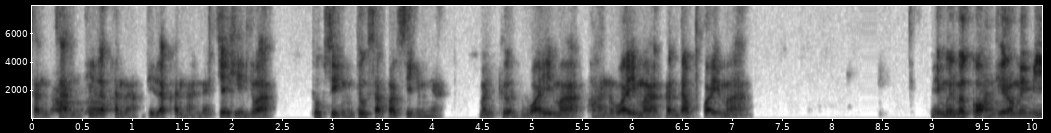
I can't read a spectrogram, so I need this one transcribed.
สั้นๆ ทีละขณะทีละขณะเนี่ยจะเห็นว่าทุกสิ่งทุกสรรพสิ่งเนี่ยมันเกิดไวมากผ่านไวมากก็ดับไวมากไม่เหมือนเมื่อก่อนที่เราไม่มี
